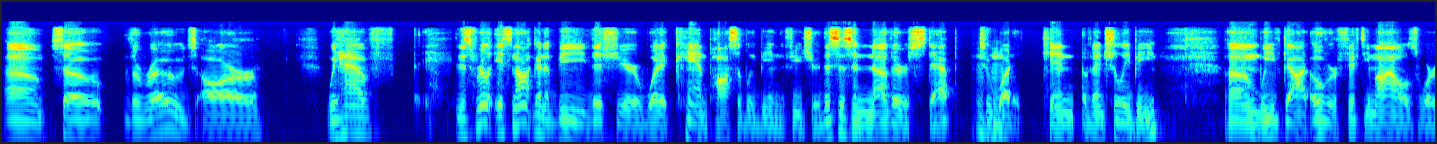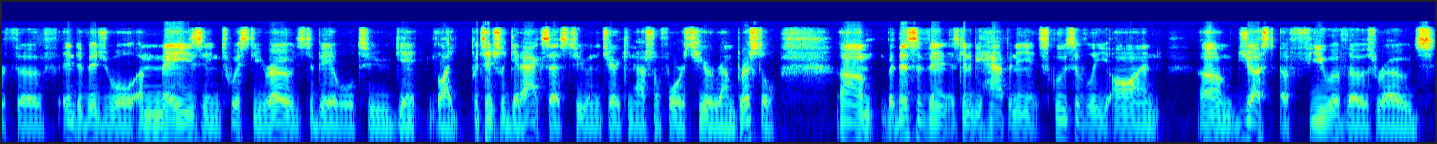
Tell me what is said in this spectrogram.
Um, so the roads are, we have this really it's not going to be this year what it can possibly be in the future this is another step to mm-hmm. what it can eventually be um, we've got over 50 miles worth of individual amazing twisty roads to be able to get like potentially get access to in the Cherokee National Forest here around Bristol. Um, but this event is going to be happening exclusively on um, just a few of those roads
